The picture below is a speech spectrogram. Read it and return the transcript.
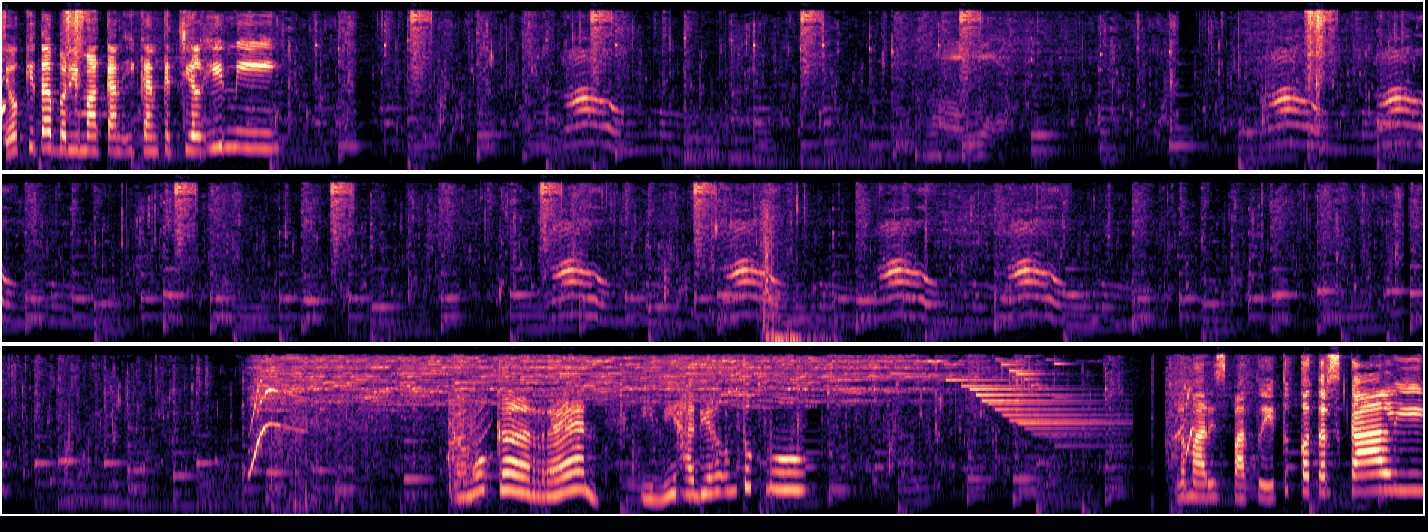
Yuk kita beri makan ikan kecil ini. Ini hadiah untukmu. Lemari sepatu itu kotor sekali.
